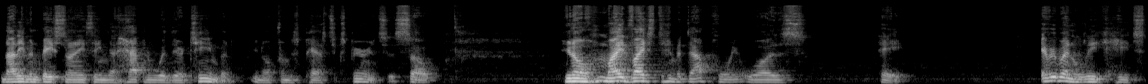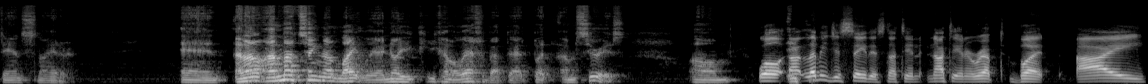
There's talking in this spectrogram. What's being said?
not even based on anything that happened with their team, but, you know, from his past experiences. So, you know, my advice to him at that point was, hey, everybody in the league hates Dan Snyder. And and I, am not saying that lightly. I know you, you kind of laugh about that, but I'm serious. Um, well, uh, let me just say this, not to not to interrupt, but I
